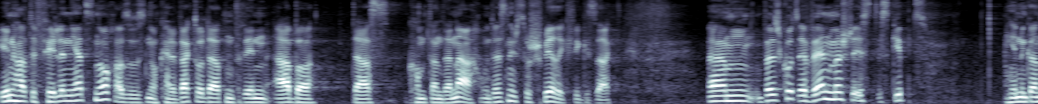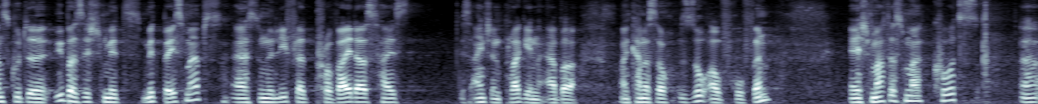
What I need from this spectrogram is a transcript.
Inhalte fehlen jetzt noch, also es sind noch keine Vektordaten drin, aber das kommt dann danach. Und das ist nicht so schwierig, wie gesagt. Ähm, was ich kurz erwähnen möchte, ist, es gibt hier eine ganz gute Übersicht mit, mit Basemaps. Äh, so eine Leaflet Providers heißt, ist eigentlich ein Plugin, aber man kann das auch so aufrufen. Ich mache das mal kurz. Äh,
